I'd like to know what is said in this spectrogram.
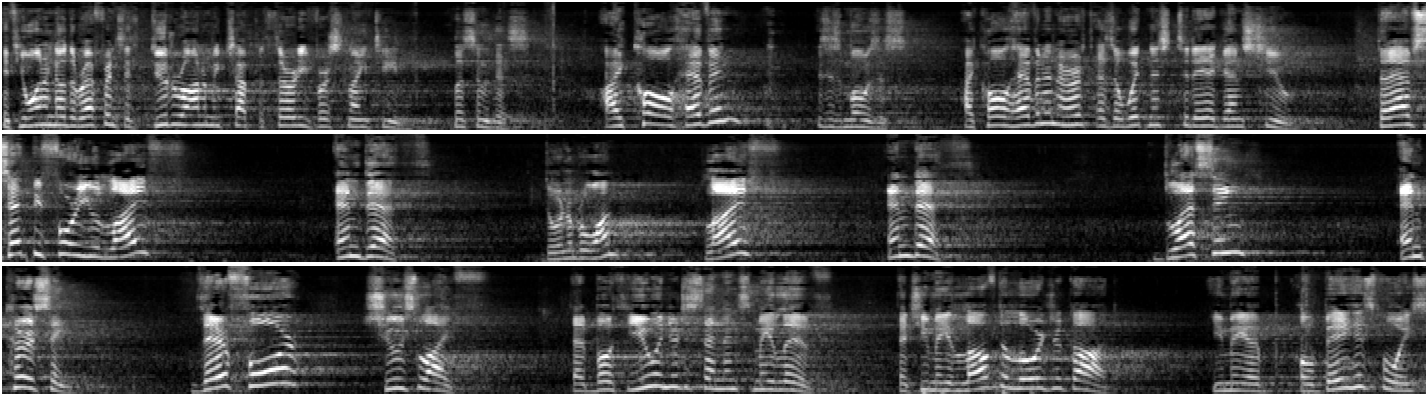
If you want to know the reference, it's Deuteronomy chapter 30, verse 19. Listen to this. I call heaven, this is Moses, I call heaven and earth as a witness today against you, that I have set before you life and death. Door number one life and death, blessing and cursing. Therefore, choose life, that both you and your descendants may live, that you may love the Lord your God, you may obey his voice,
